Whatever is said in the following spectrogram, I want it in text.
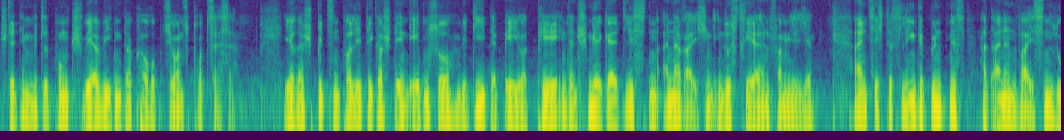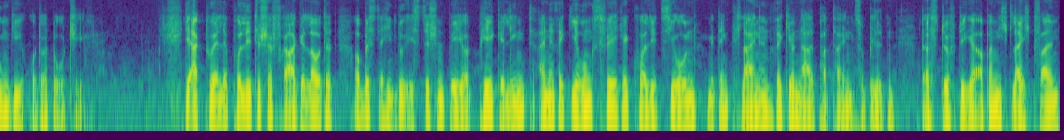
steht im Mittelpunkt schwerwiegender Korruptionsprozesse. Ihre Spitzenpolitiker stehen ebenso wie die der BJP in den Schmiergeldlisten einer reichen industriellen Familie. Einzig das linke Bündnis hat einen weißen Lungi oder Dhoti. Die aktuelle politische Frage lautet, ob es der hinduistischen BJP gelingt, eine regierungsfähige Koalition mit den kleinen Regionalparteien zu bilden. Das dürfte ihr aber nicht leicht fallen,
